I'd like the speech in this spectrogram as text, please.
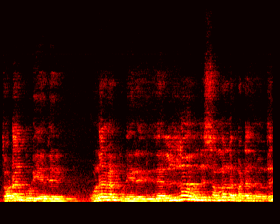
தொடக்கூடியது உணரக்கூடியது. இதெல்லாம் வந்து சம்பந்தப்பட்டது வந்து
